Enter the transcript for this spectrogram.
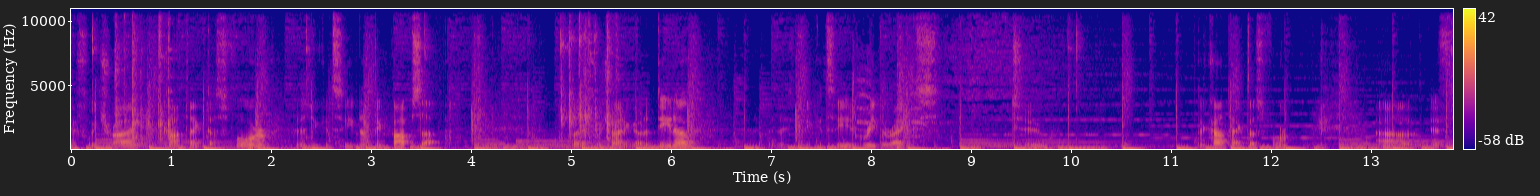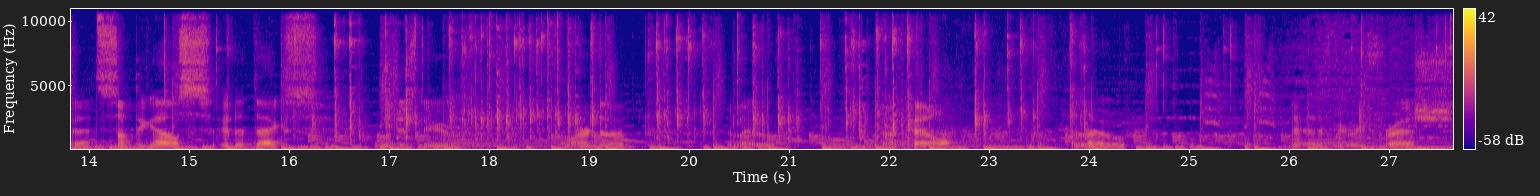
if we try contact us form, as you can see, nothing pops up. But if we try to go to Dino, you can see, it redirects to the contact us form. Uh, if it's something else, an index, we'll just do varnum hello, not tell, hello. And if we refresh,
